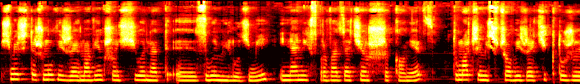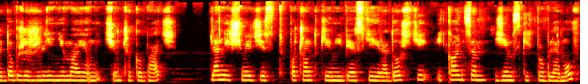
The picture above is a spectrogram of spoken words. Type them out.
Śmierć też mówi, że ma większą siłę nad y, złymi ludźmi i na nich sprowadza cięższy koniec. Tłumaczy mistrzowi, że ci, którzy dobrze żyli, nie mają się czego bać. Dla nich śmierć jest początkiem niebiańskiej radości i końcem ziemskich problemów.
